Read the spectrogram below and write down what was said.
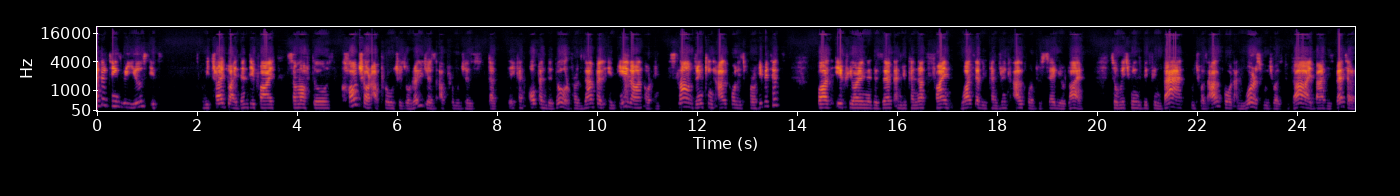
other things we use is we try to identify some of those cultural approaches or religious approaches that they can open the door. For example, in Iran or in Islam, drinking alcohol is prohibited. But if you are in the desert and you cannot find water, you can drink alcohol to save your life. So, which means between bad, which was alcohol, and worse, which was to die, bad is better.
